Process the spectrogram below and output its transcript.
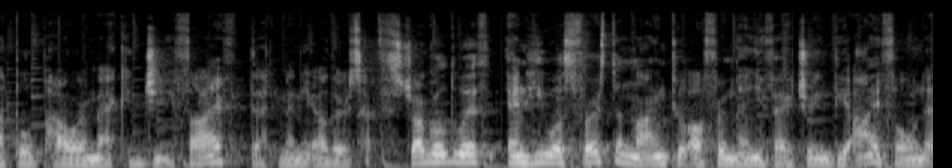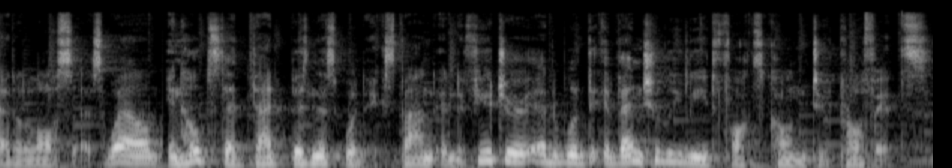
Apple Power Mac G5 that many others have struggled with. And he was first in line to offer manufacturing the iPhone at a loss as well, in hopes that that business would expand in the future and would eventually lead Foxconn to profits.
